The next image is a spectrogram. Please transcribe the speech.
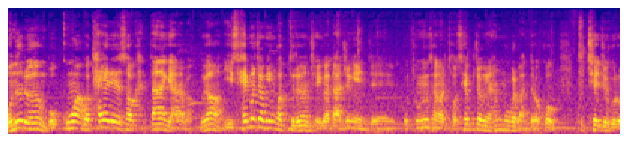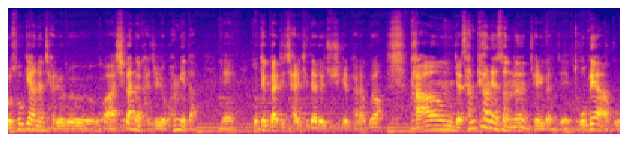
오늘은 목공하고 타일에서 간단하게 알아봤고요. 이 세부적인 것들은 저희가 나중에 이제 뭐 동영상을 더 세부적인 항목을 만들었고 구체적으로 소개하는 자료와 시간을 가지려고 합니다. 네, 그때까지 잘 기다려 주시길 바라고요. 다음 이제 3편에서는 저희가 이제 도배하고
